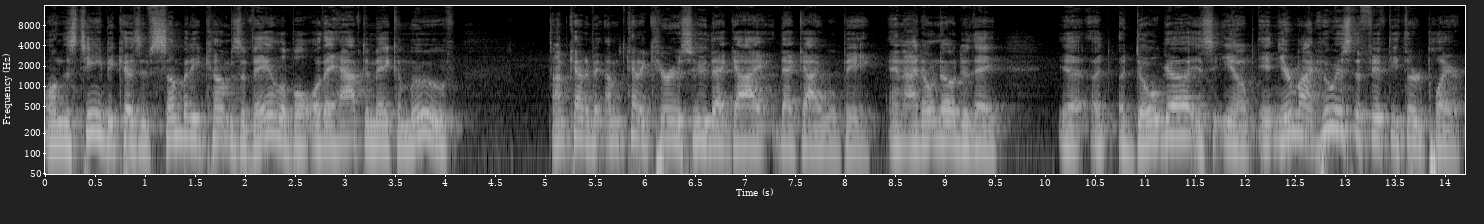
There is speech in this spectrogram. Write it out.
on this team because if somebody comes available or they have to make a move I'm kind of I'm kind of curious who that guy that guy will be, and I don't know. Do they Yeah, Edoga is you know in your mind who is the 53rd player?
